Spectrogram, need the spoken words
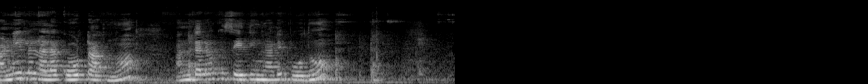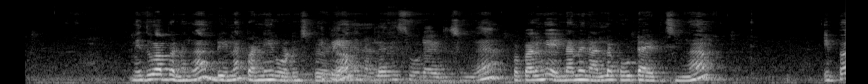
பன்னீரில் நல்லா கோட் ஆகணும். அந்த அளவுக்கு சேர்த்திங்கனாலே போதும். மெதுவாக பண்ணுங்க. அப்படின்னா பன்னீர் உடஞ்சி போயிடும். நல்லாவே சூடாயிடுச்சுங்க. இப்போ பாருங்க எல்லாமே நல்லா கோட் ஆயிடுச்சுங்க. இப்போ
